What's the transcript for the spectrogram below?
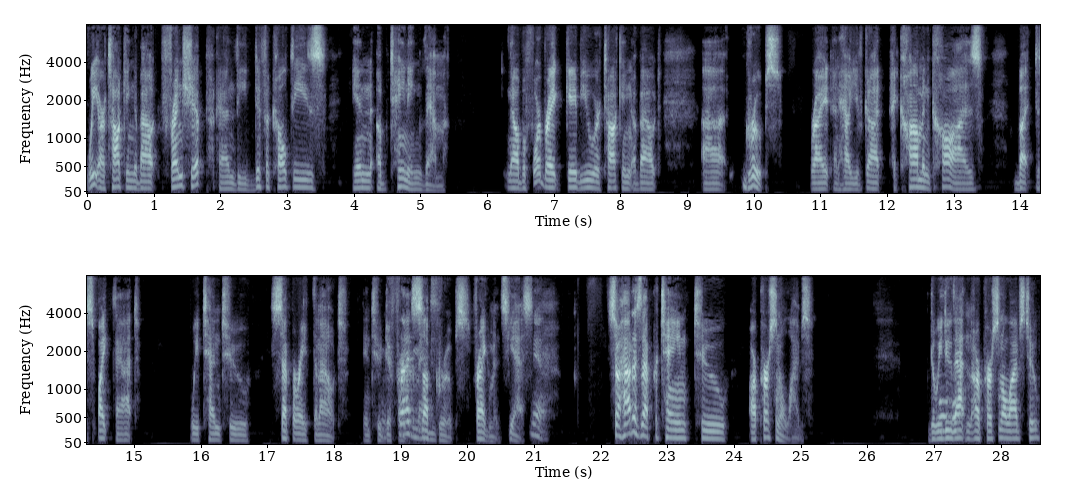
We are talking about friendship and the difficulties in obtaining them. Now, before break, Gabe, you were talking about uh, groups, right? And how you've got a common cause, but despite that, we tend to separate them out into different Fragment. subgroups, fragments, yes. Yeah. So, how does that pertain to our personal lives? Do we Well, do that in our personal lives too?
